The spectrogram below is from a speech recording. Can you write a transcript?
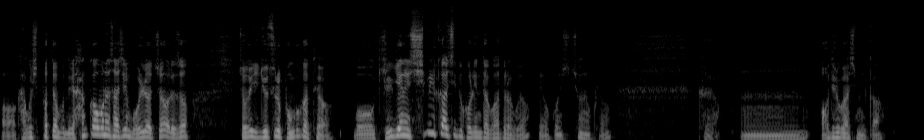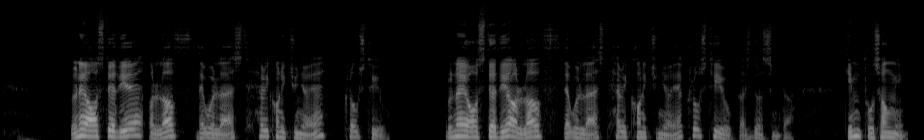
어, 가고 싶었던 분들이 한꺼번에 사실 몰렸죠. 그래서 저도 이 뉴스를 본 것 같아요. 뭐 길게는 10일까지도 걸린다고 하더라고요. 여권 신청해 놓고요. 그래요. 음, 어디로 가십니까? 레네 어스테디의 A Love That Will Last, 해리 코닉 주니어의 Close to You. 레네 어스테디의 A Love That Will Last, 해리 코닉 주니어의 Close to You까지 들었습니다. 김도성님,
